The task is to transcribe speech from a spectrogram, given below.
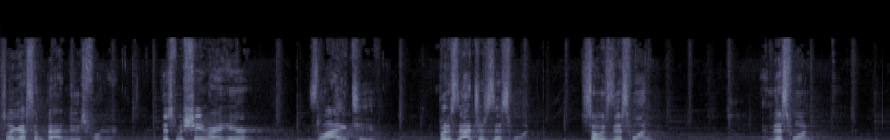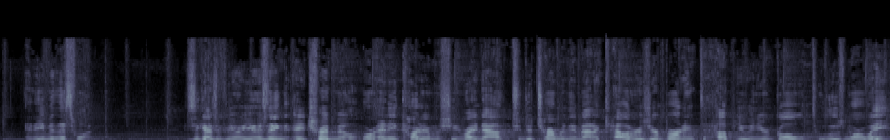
So I got some bad news for you. This machine right here is lying to you. But it's not just this one. So is this one, and this one, and even this one. You see guys, if you're using a treadmill or any cardio machine right now to determine the amount of calories you're burning to help you in your goal to lose more weight,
